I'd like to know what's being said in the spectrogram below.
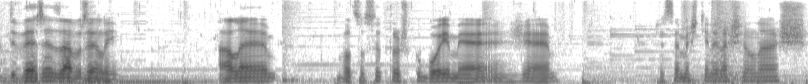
dveře zavřely. Ale o co se trošku bojím je, že, že jsem ještě nenašel náš,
